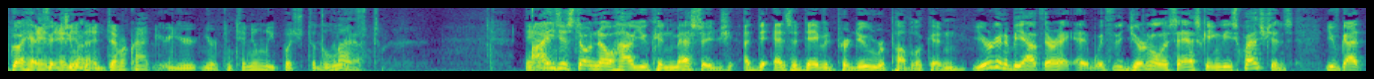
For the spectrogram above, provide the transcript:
go ahead. And, and in a Democrat, you're, you're continually pushed to the, the left. And I just don't know how you can message a, as a David Perdue Republican. You're going to be out there uh, with the journalists asking these questions. You've got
